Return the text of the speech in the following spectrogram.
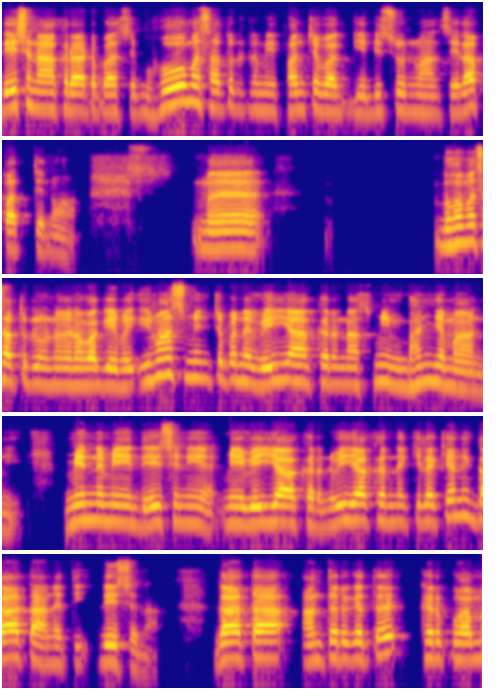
දේශනා කරාට පස්සේ බොහෝම සතුරට මේ පංච වග්ගේ බිසුන් වහන්සේලා පත්වෙනවා. බොහොම සතුරු වෙන වගේම ඉමස්මිංචපන වෙයා කරන අස්මින් භං්ජමානී මෙන්න මේ දේශනය මේ වෙයා කරන වෙයා කරන කියලා කියන්නේ ගාථා නැති දේශනා. ගාථා අන්තර්ගත කරපුහම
